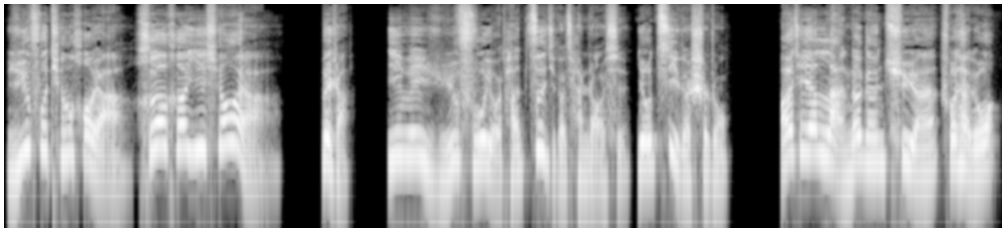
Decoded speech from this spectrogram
渔夫听后呀，呵呵一笑呀。为啥？因为渔夫有他自己的参照系，有自己的时钟，而且也懒得跟屈原说太多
